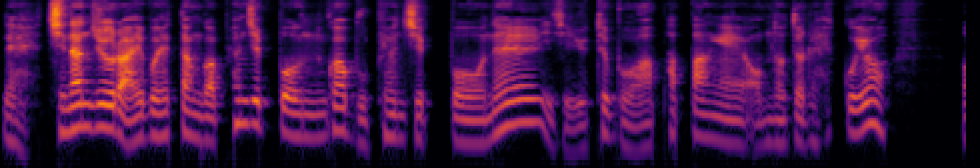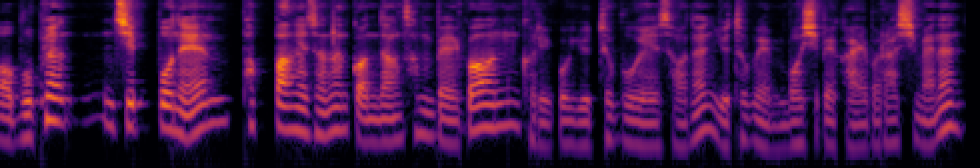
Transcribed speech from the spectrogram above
네, 지난주 라이브 했던 거 편집본과 무편집본을 이제 유튜브와 팟빵에 업로드를 했고요. 어, 무편집본은 팟빵에서는 건당 300원, 그리고 유튜브에서는 유튜브 멤버십에 가입을 하시면은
